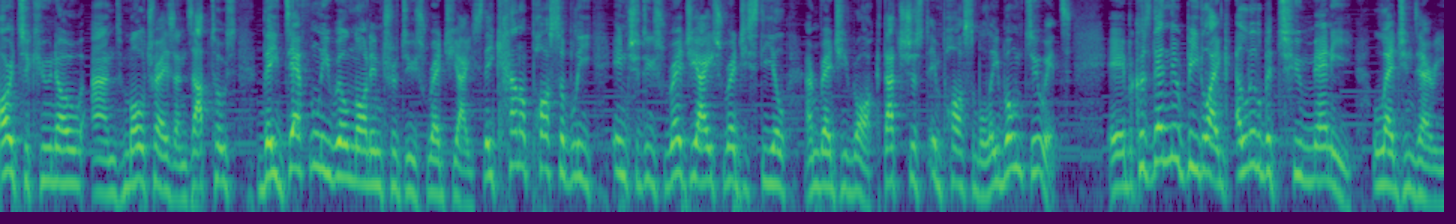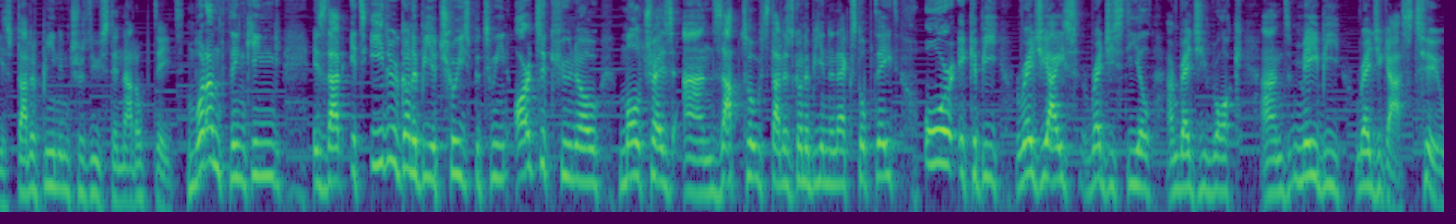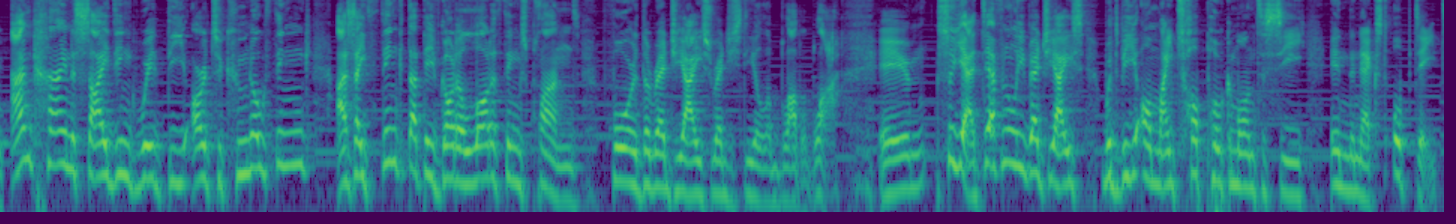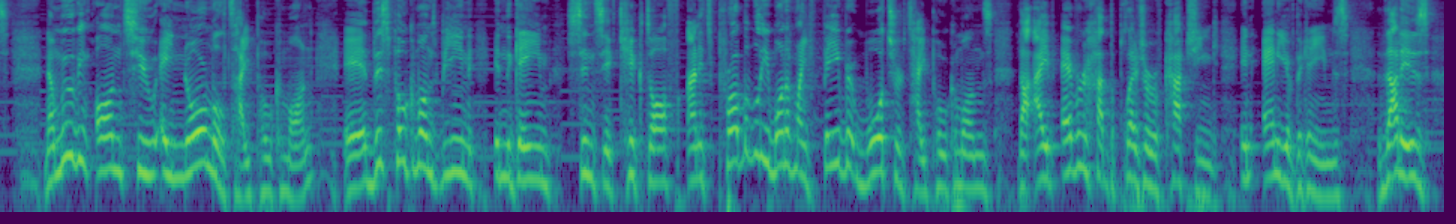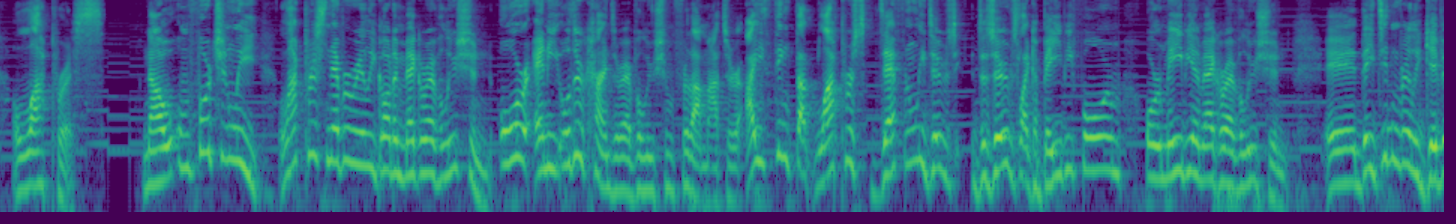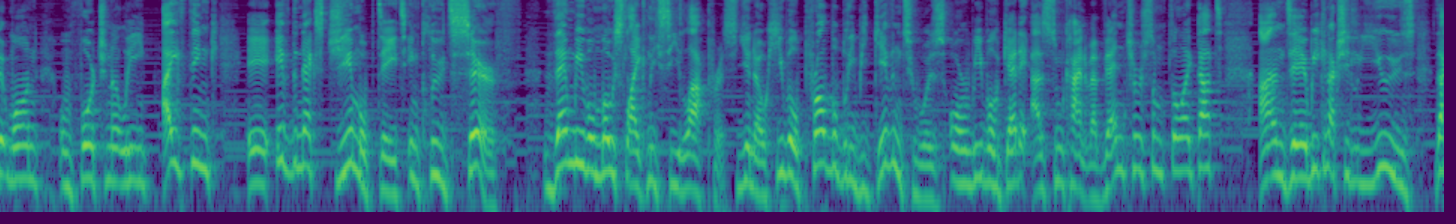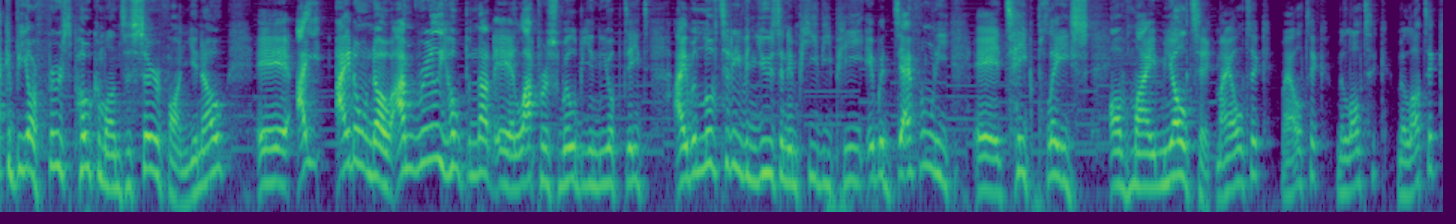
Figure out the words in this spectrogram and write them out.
Articuno and Moltres and Zapdos, they definitely will not introduce Regice. They cannot possibly introduce Regice, Registeel, and Regirock. That's just impossible. They won't do it. Uh, because then there'd be like a little bit too many legendaries that have been introduced in that update. what I'm thinking is that it's either going to be a choice between Articuno, Moltres, and Zapdos that is going to be in the next update, or it could be Regice, Registeel, and Regirock, and maybe Regigas too. I'm kind of siding with the Articuno thing, as I think that they've got a lot of things planned for the reggie Regice, Registeel, and blah blah blah. Um, so yeah, definitely Regice would be on my top Pokemon to see in the next update. Now moving on to a normal type Pokemon, uh, this Pokemon's been in the game since it kicked off, and it's probably one of my favorite water type Pokemons that I've ever had the pleasure of catching in any of the games. That is Lapras. Now, unfortunately, Lapras never really got a Mega Evolution, or any other kind of evolution for that matter. I think that Lapras definitely deserves, deserves like a baby form, or maybe a Mega Evolution. Uh, they didn't really give it one, unfortunately. I think uh, if the next gym update includes Surf, then we will most likely see Lapras. You know, he will probably be given to us, or we will get it as some kind of event or something like that, and uh, we can actually use, that could be our first Pokemon to surf on, you know? Uh, I, I don't know, I'm really hoping that uh, Lapras will be in the update. I would love to even use it in PvP, it would definitely uh, take place of my Mialtic, Mialtic, Mialtic, Milotic, Milotic?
